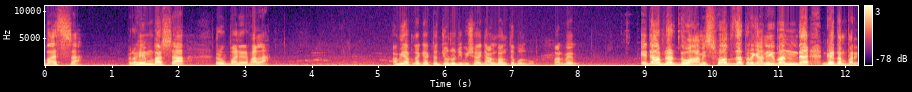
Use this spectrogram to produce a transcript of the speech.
বাদশাহ রহিম বাদশাহ রূপবাণীর পালা আমি আপনাকে একটা জরুরি বিষয়ে গান বানতে বলব পারবেন? এটা আপনার দোয়া। আমি সব জাতের গানই বান্ধে গাইতাম পারি।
